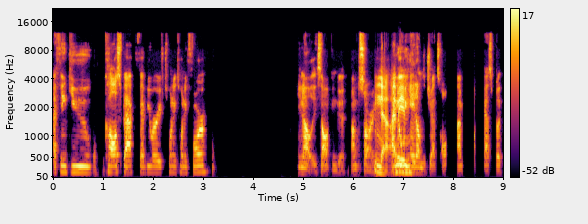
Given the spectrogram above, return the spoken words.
I think you call us back February of 2024 you know, it's not looking good. I'm sorry. No, I, I know mean- we hate on the Jets all the time, podcast, but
